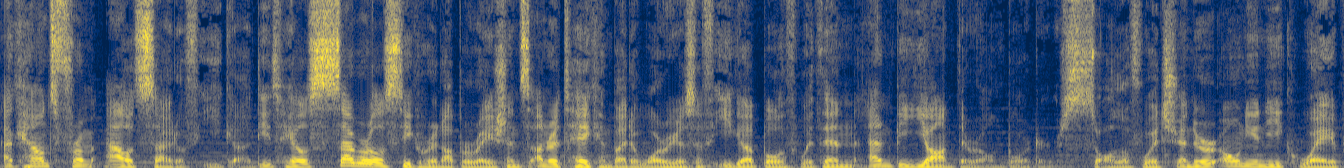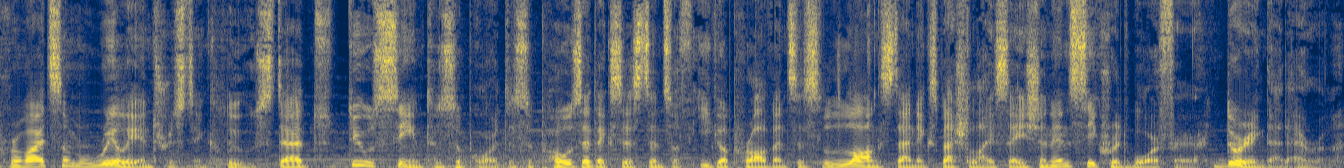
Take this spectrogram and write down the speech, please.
accounts from outside of Iga detail several secret operations undertaken by the warriors of Iga both within and beyond their own borders, all of which in their own unique way provide some really interesting clues that do seem to support the supposed existence of Iga province's long-standing specialization in secret warfare during that era.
